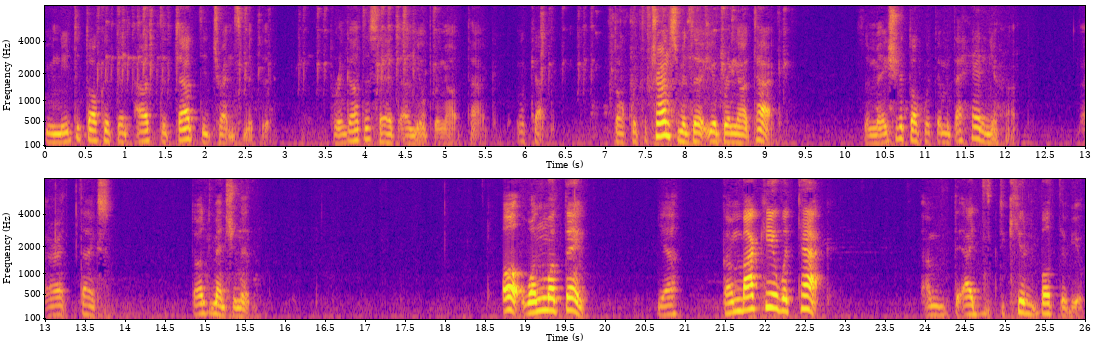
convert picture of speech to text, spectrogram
You need to talk with them out the transmitter. Bring out his head and you'll bring out tag. Okay. Talk with the transmitter, you'll bring out tag. So make sure to talk with them with the head in your hand. Alright, thanks. Don't mention it. Oh, one more thing. Yeah? Come back here with tack. I'm, I killed both of you.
